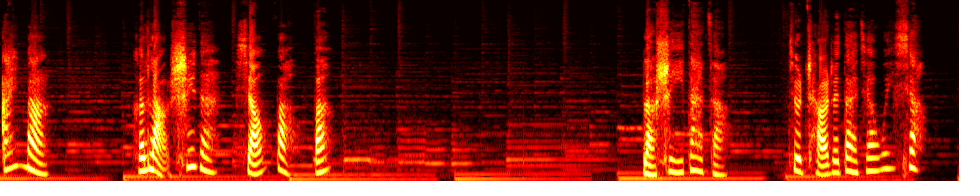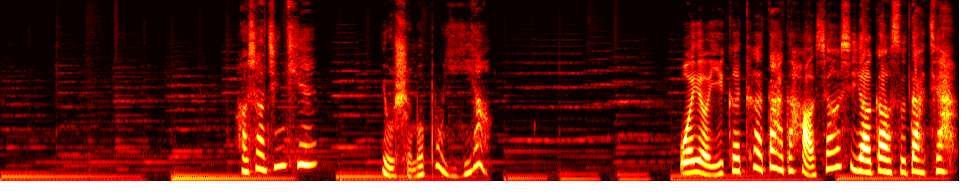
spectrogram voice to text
艾玛和老师的小宝宝。老师一大早就朝着大家微笑，好像今天有什么不一样。我有一个特大的好消息要告诉大家。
